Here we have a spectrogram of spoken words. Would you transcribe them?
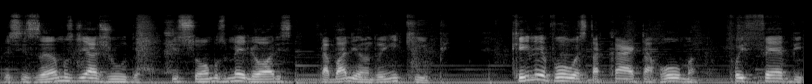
precisamos de ajuda e somos melhores trabalhando em equipe. Quem levou esta carta a Roma foi Febe,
